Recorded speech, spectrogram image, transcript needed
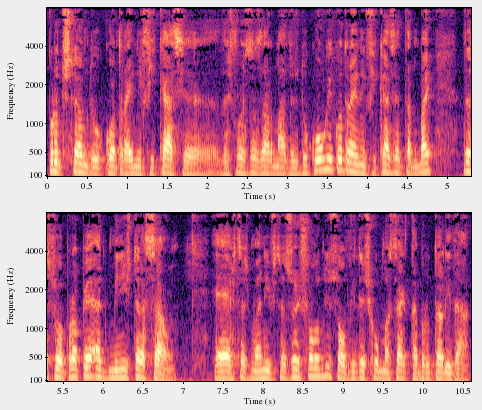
protestando contra a ineficácia das Forças Armadas do Congo e contra a ineficácia também da sua própria administração. Estas manifestações foram dissolvidas com uma certa brutalidade.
